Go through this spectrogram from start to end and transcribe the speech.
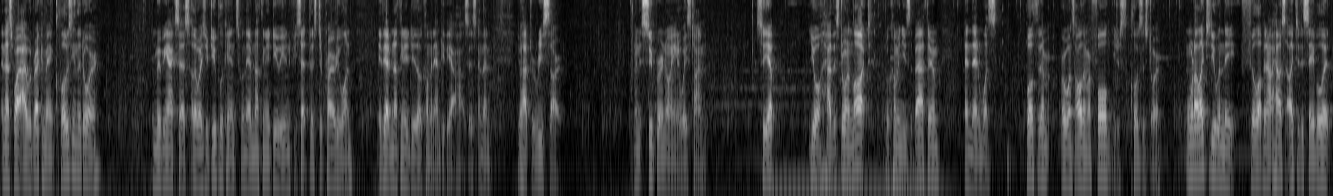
And that's why I would recommend closing the door, removing access, otherwise your duplicants, when they have nothing to do, even if you set this to priority 1, if they have nothing to do, they'll come and empty the outhouses, and then you'll have to restart. And it's super annoying and it wastes time. So yep, you'll have this door unlocked, they'll come and use the bathroom, and then once both of them, or once all of them are full, you just close this door. And what I like to do when they fill up an outhouse, I like to disable it.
